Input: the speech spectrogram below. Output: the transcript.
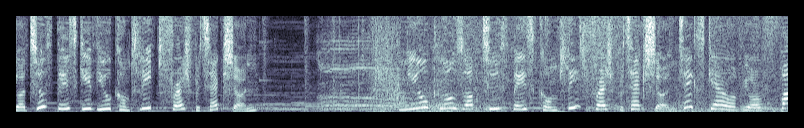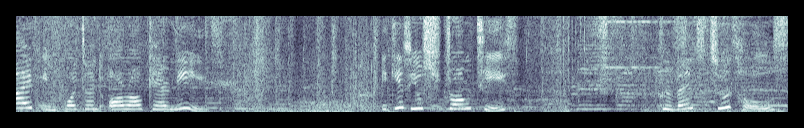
Your toothpaste give you complete fresh protection? New Close Up Toothpaste Complete Fresh Protection takes care of your five important oral care needs. It gives you strong teeth, prevents tooth holes,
